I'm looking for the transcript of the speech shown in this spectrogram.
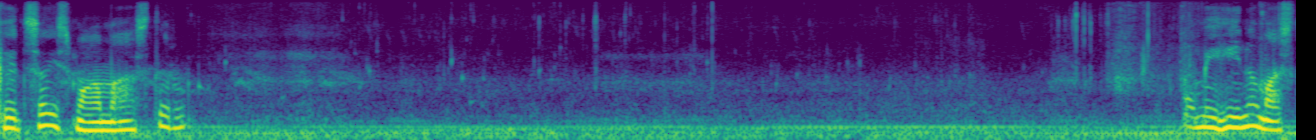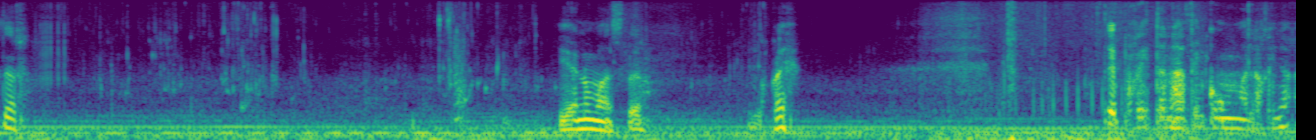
Good size mga master. Oh. Umihina master. Yan o master. Laki. Ipakita natin kung malaki nga.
